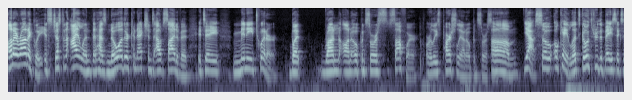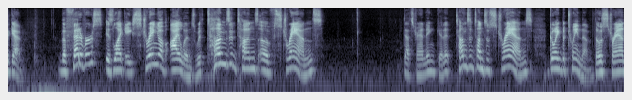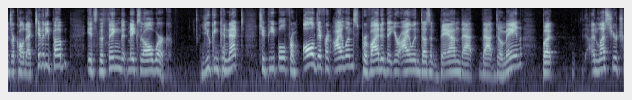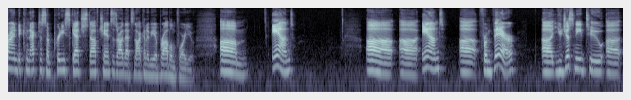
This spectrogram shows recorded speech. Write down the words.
Unironically, it's just an island that has no other connections outside of it. It's a mini Twitter, but run on open source software, or at least partially on open source. Um, yeah, so, okay, let's go through the basics again. The Fediverse is like a string of islands with tons and tons of strands. Death Stranding, get it? Tons and tons of strands going between them. Those strands are called ActivityPub. It's the thing that makes it all work. You can connect to people from all different islands, provided that your island doesn't ban that, that domain. But unless you're trying to connect to some pretty sketch stuff, chances are that's not going to be a problem for you. Um, and, uh, uh, and, uh, from there, uh, you just need to, uh,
